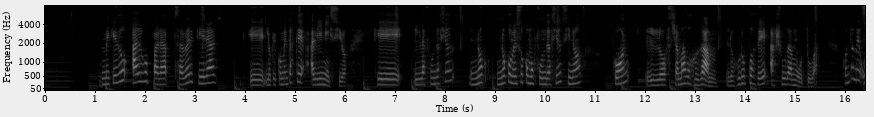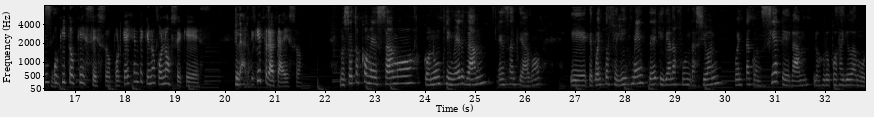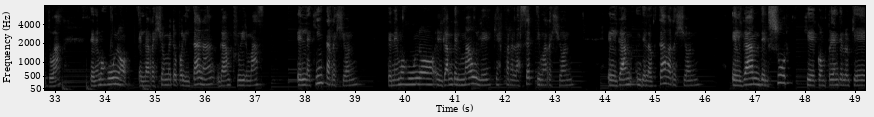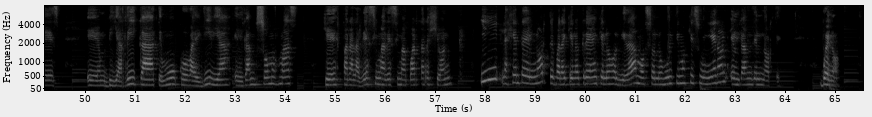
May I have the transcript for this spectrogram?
Me quedó algo para saber que era eh, lo que comentaste al inicio, que la fundación no, no comenzó como fundación, sino con los llamados GAM, los grupos de ayuda mutua. Contame un poquito qué es eso, porque hay gente que no conoce qué es. Claro. ¿De qué trata eso? Nosotros comenzamos con un primer GAM en Santiago eh, te cuento felizmente que ya la fundación cuenta con siete GAM, los grupos de ayuda mutua. Tenemos uno en la región metropolitana, GAM Fluir Más. En la quinta región tenemos uno, el GAM del Maule, que es para la séptima región. El GAM de la octava región. El GAM del sur, que comprende lo que es eh, Villarrica, Temuco, Valdivia. El GAM Somos Más, que es para la décima, décima cuarta región, y la gente del norte, para que no crean que los olvidamos, son los últimos que se unieron, el GAM del norte. Bueno,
